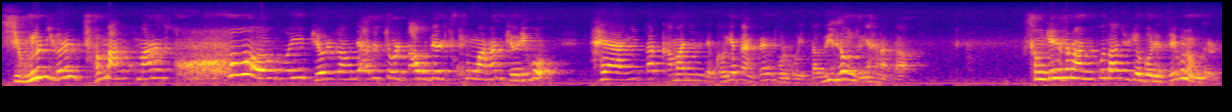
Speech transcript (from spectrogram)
지구는 이거는 저 많고 많은 소의 별 가운데 아주 쫄따구 별 조그만한 별이고 태양이 딱 가만히 있는데 거기에 뺑뺑 돌고 있다. 위성 중에 하나다. 성경에서는 안 믿고 다 죽여버렸어요, 그놈들을.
